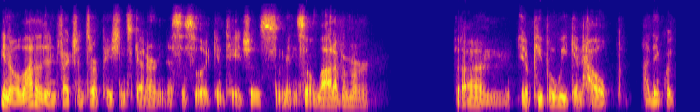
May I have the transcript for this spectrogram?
you know, a lot of the infections our patients get aren't necessarily contagious. I mean, so a lot of them are, um, you know, people we can help. I think what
